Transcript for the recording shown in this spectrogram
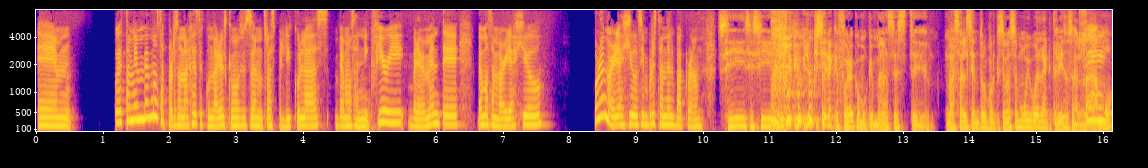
Em, pues también vemos a personajes secundarios que hemos visto en otras películas. Vemos a Nick Fury brevemente, vemos a Maria Hill, Pobre Maria Hill siempre está en el background. Sí, sí, sí. Yo, quisiera que fuera como que más, este, más al centro porque se me hace muy buena actriz. O sea, la amo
